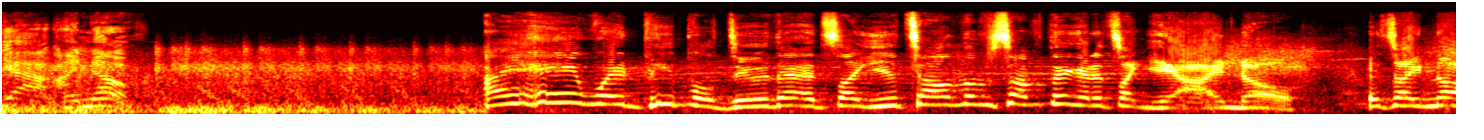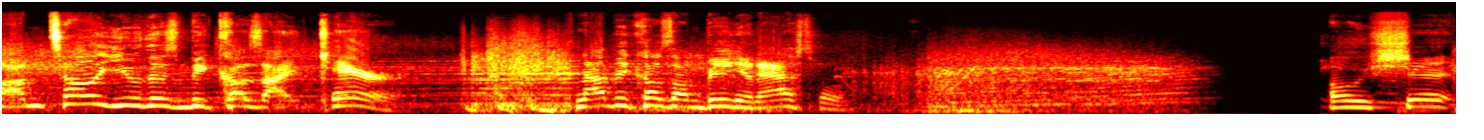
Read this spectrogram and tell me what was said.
Yeah, I know. I hate when people do that. It's like you tell them something and it's like, yeah, I know. It's like, no, I'm telling you this because I care, not because I'm being an asshole. Oh shit.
